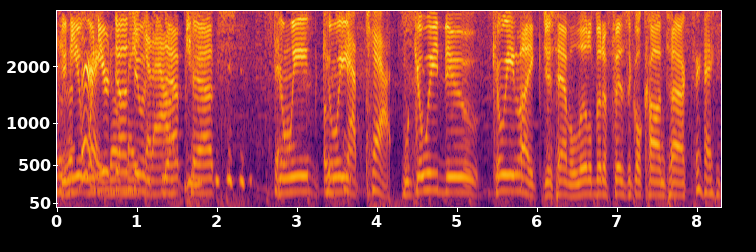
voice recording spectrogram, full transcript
Can you, when you're done doing. Snapchats, can we, can we, Snapchats. can we do, can we like just have a little bit of physical contact? Right.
